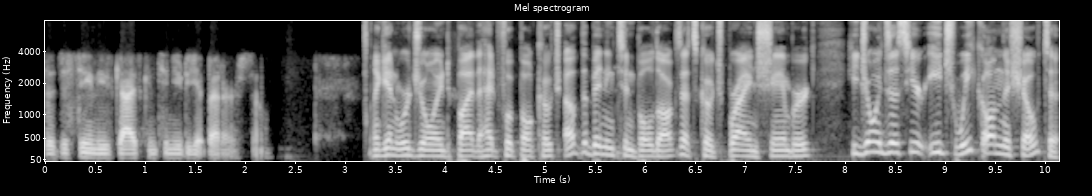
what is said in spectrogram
to just seeing these guys continue to get better. So. Again, we're joined by the head football coach of the Bennington Bulldogs. That's Coach Bryan Shamburg. He joins us here each week on the show to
